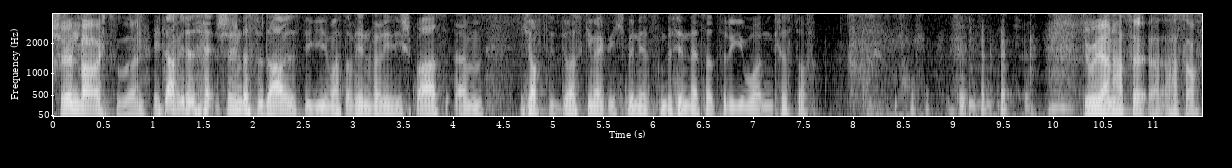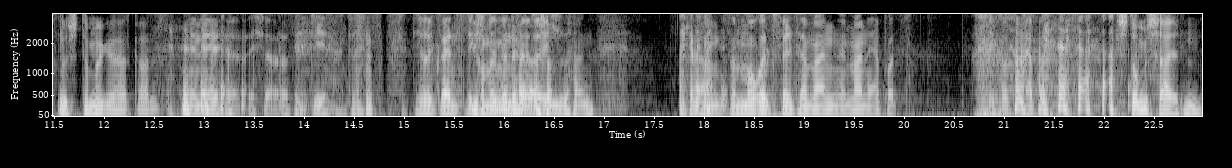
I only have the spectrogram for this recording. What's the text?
Schön bei euch zu sein. Ich darf wieder sein. Schön, dass du da bist, Digi. Macht auf jeden Fall riesig Spaß. Ähm, ich hoffe, du hast gemerkt, ich bin jetzt ein bisschen netter zu dir geworden, Christoph. Julian, hast du, hast du auch so eine Stimme gehört gerade? Nee, nee, ich, also die, das ist, die Frequenz, die, Die kommt Stimme immer hört nicht er mehr durch. schon lang. Ich habe so, einen- so einen Moritz-Filter in meinen, in meinen AirPods. AirPods, AirPods. Stummschalten.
